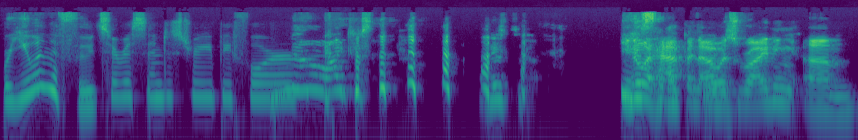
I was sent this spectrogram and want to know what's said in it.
Were you in the food service industry before? no i just, I just- You you know just what happened i was writing um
